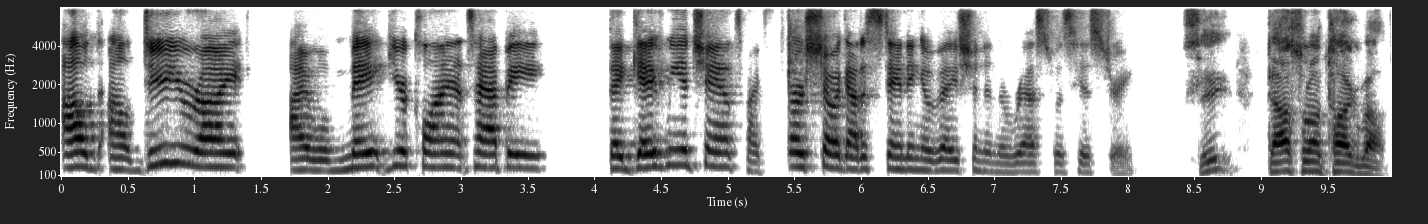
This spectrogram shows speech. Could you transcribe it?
I'll, I'll do you right. I will make your clients happy. They gave me a chance. My first show, I got a standing ovation, and the rest was history. See, that's what I'm talking about.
